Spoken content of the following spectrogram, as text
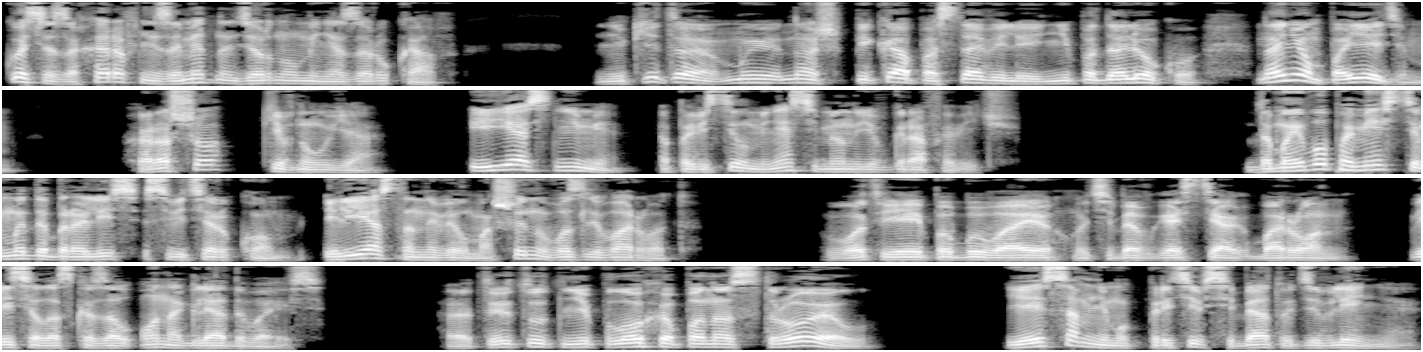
Костя Захаров незаметно дернул меня за рукав. «Никита, мы наш пикап оставили неподалеку. На нем поедем». «Хорошо», — кивнул я. «И я с ними», — оповестил меня Семен Евграфович. До моего поместья мы добрались с ветерком. Илья остановил машину возле ворот. «Вот я и побываю у тебя в гостях, барон», — весело сказал он, оглядываясь. «А ты тут неплохо понастроил». Я и сам не мог прийти в себя от удивления.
